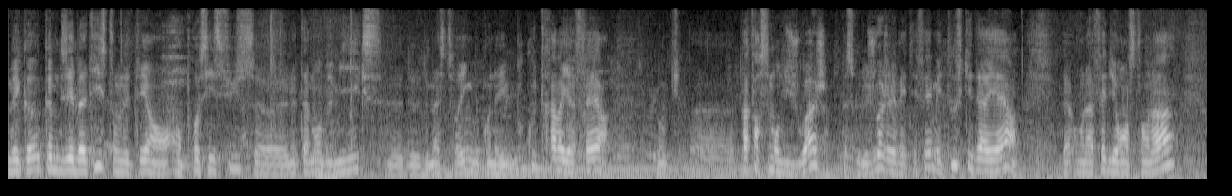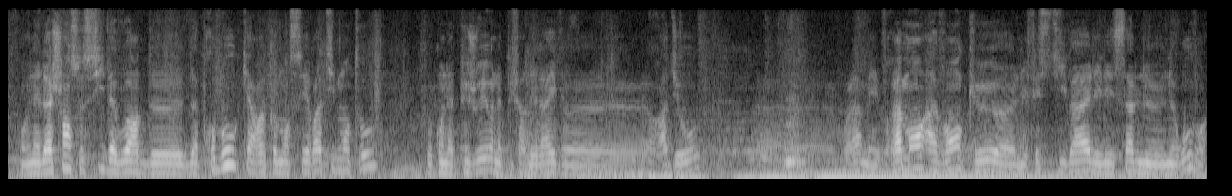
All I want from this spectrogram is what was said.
Mais co- comme, disait Baptiste, on était en, processus euh, notamment de mix, euh, de, mastering, donc on a eu beaucoup de travail à faire. Donc euh, pas forcément du jouage, parce que le jouage avait été fait, mais tout ce qui est derrière, on l'a fait durant ce temps-là. On a la chance aussi d'avoir de, la promo qui a recommencé relativement tôt. Donc on a pu jouer, on a pu faire des lives radio. voilà, mais vraiment avant que les festivals et les salles ne, rouvrent.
